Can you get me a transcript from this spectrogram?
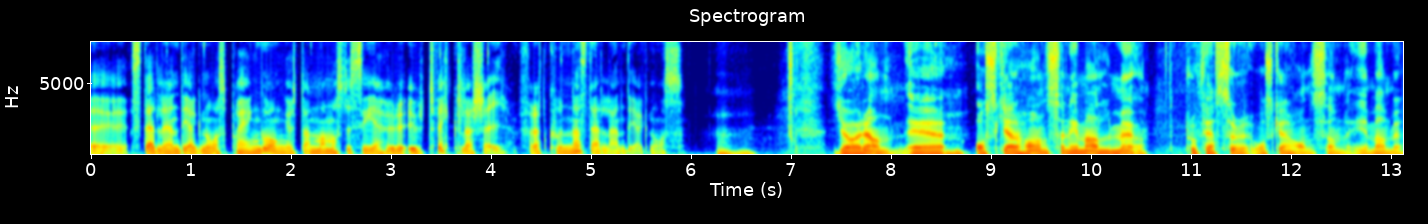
Eh, ställer en diagnos på en gång utan man måste se hur det utvecklar sig för att kunna ställa en diagnos. Mm. Göran, eh. Oskar Hansen i Malmö, professor Oskar Hansen i Malmö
